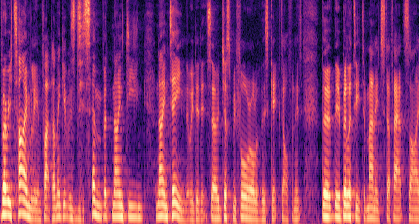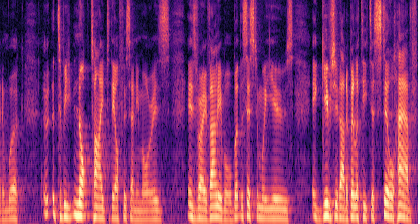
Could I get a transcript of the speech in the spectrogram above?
very timely. In fact, I think it was December 1919 that we did it. So just before all of this kicked off, and it's the the ability to manage stuff outside and work uh, to be not tied to the office anymore is is very valuable. But the system we use it gives you that ability to still have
